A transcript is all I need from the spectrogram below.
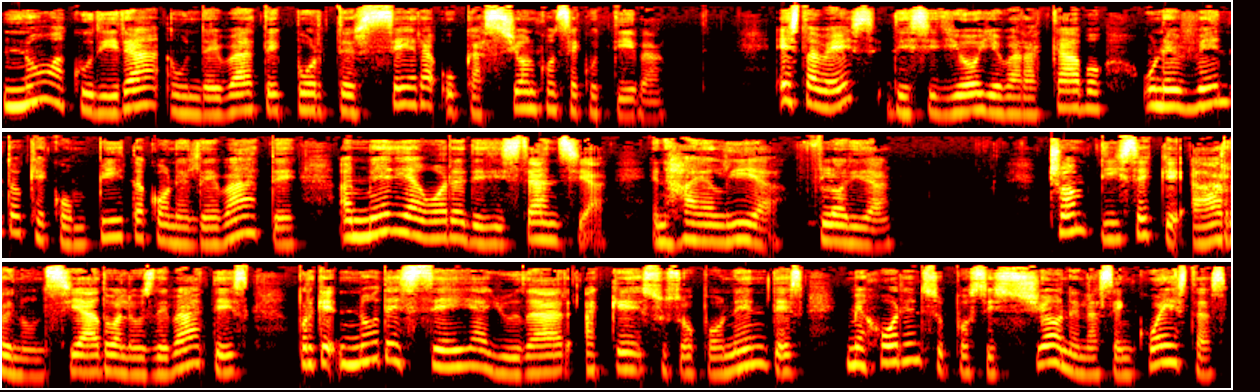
no acudirá a un debate por tercera ocasión consecutiva. Esta vez decidió llevar a cabo un evento que compita con el debate a media hora de distancia en Hialeah, Florida. Trump dice que ha renunciado a los debates porque no desea ayudar a que sus oponentes mejoren su posición en las encuestas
